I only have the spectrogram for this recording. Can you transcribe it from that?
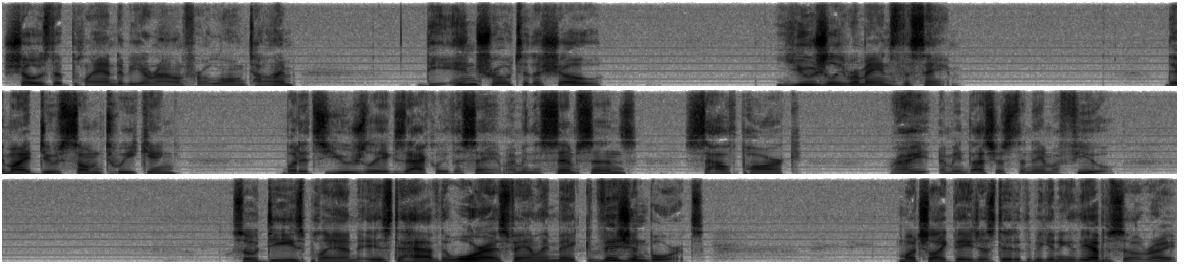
shows that plan to be around for a long time, the intro to the show usually remains the same. They might do some tweaking, but it's usually exactly the same. I mean, The Simpsons, South Park, right? I mean, that's just to name a few. So Dee's plan is to have the Juarez family make vision boards, much like they just did at the beginning of the episode, right?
